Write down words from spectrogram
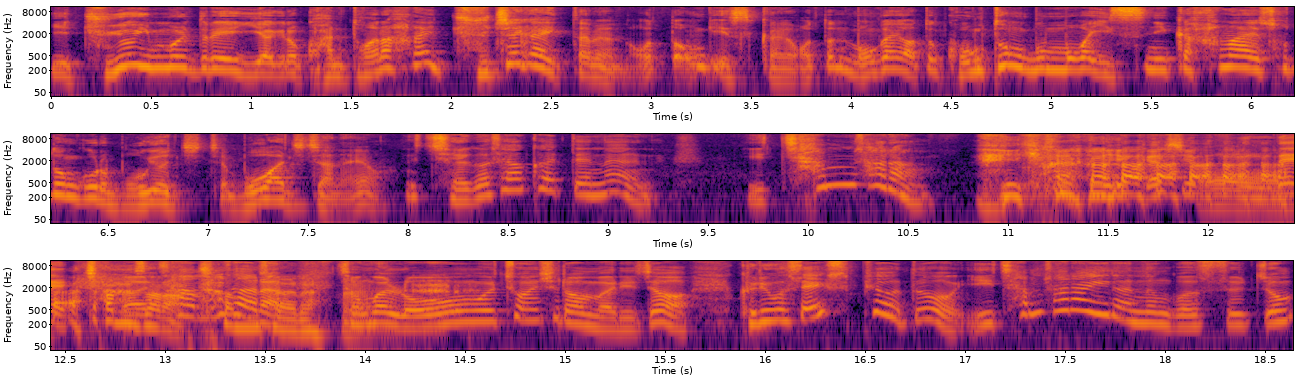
이 주요 인물들의 이야기를 관통하는 하나의 주제가 있다면 어떤 게 있을까요? 어떤 뭔가의 어떤 공통 분모가 있으니까 하나의 소동구로 모여지죠. 모아지잖아요. 제가 생각할 때는 이 참사랑 이게 아닐까 싶은데 어, 참사랑. 어, 참사랑. 참사랑. 정말 너무 촌스러운 말이죠. 그리고 섹스피어도 이 참사랑이라는 것을 좀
